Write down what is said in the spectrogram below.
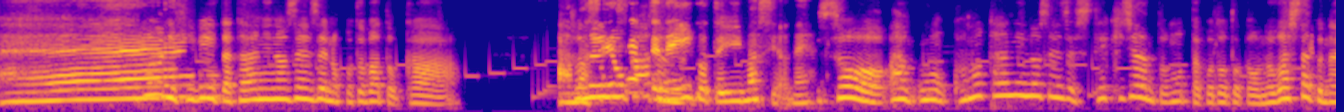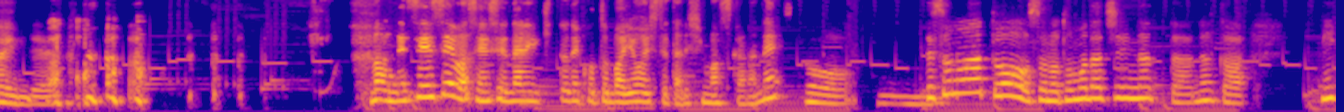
へえ。心に響いた担任の先生の言葉とか、あ、まあ、先生ってね、いいこと言いますよね。そう、あ、もうこの担任の先生素敵じゃんと思ったこととかを逃したくないんで。まあね、先生は先生なりにきっとね、言葉用意してたりしますからね。そう。で、その後、その友達になった、なんか、み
